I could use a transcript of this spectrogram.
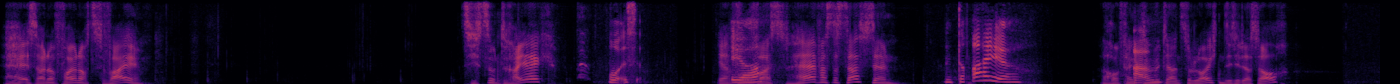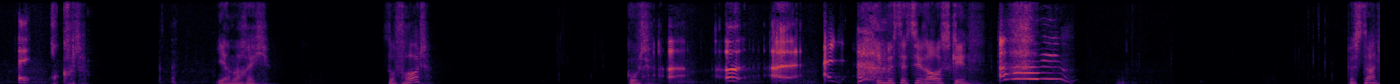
Hä, es waren doch vorher noch zwei. Siehst du ein Dreieck? Wo ist Ja, wo Ja. was? Hä, was ist das denn? drei? Warum fängt die Ähm. Mitte an zu leuchten? Seht ihr das auch? Äh. Oh Gott. Ja, mach ich. Sofort? Gut. Ihr müsst jetzt hier rausgehen. Bis dann.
